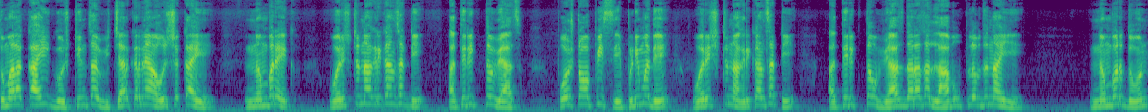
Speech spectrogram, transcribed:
तुम्हाला काही गोष्टींचा विचार करणे आवश्यक आहे. नंबर एक वरिष्ठ नागरिकांसाठी अतिरिक्त व्याज. पोस्ट ऑफिस एफ डीमध्ये वरिष्ठ नागरिकांसाठी अतिरिक्त व्याजदराचा लाभ उपलब्ध नाही नंबर दोन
